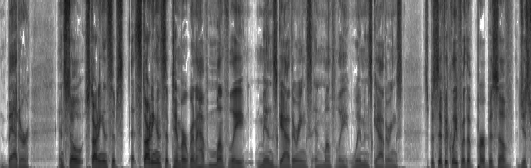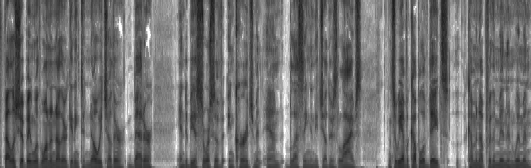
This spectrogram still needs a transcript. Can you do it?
better. And so, starting in starting in September, we're going to have monthly men's gatherings and monthly women's gatherings, specifically for the purpose of just fellowshipping with one another, getting to know each other better, and to be a source of encouragement and blessing in each other's lives. And so, we have a couple of dates coming up for the men and women.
